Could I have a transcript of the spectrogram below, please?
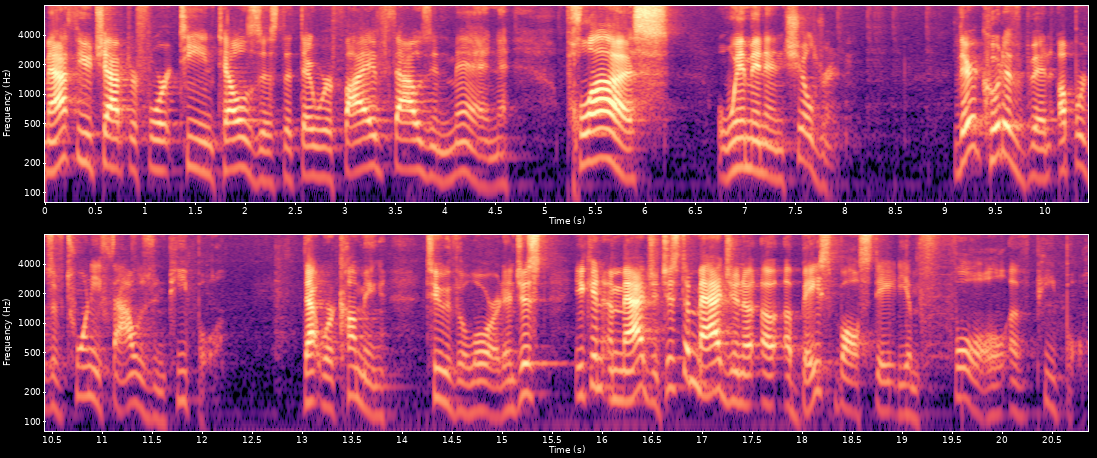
Matthew chapter 14 tells us that there were 5,000 men plus women and children. There could have been upwards of 20,000 people that were coming to the Lord. And just, you can imagine, just imagine a, a, baseball stadium full of people.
